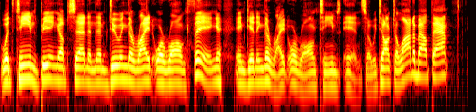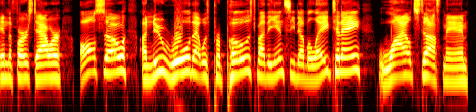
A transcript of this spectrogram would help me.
with teams being upset and them doing the right or wrong thing and getting the right or wrong teams in? So, we talked a lot about that in the first hour. Also, a new rule that was proposed by the NCAA today. Wild stuff, man.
